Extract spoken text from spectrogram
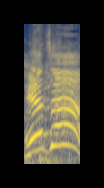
杨正。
